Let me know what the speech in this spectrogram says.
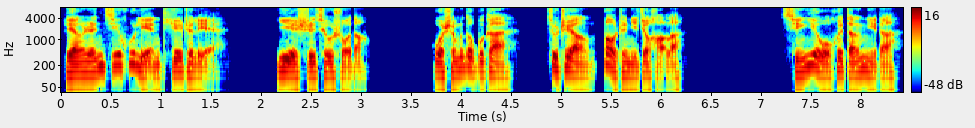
两人几乎脸贴着脸。叶时秋说道：“我什么都不干，就这样抱着你就好了。秦叶，我会等你的，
